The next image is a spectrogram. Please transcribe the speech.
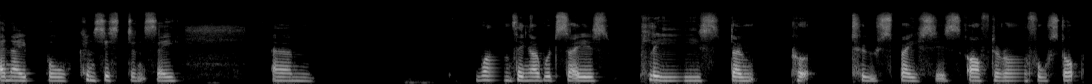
enable consistency. Um, one thing I would say is please don't put two spaces after a full stop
